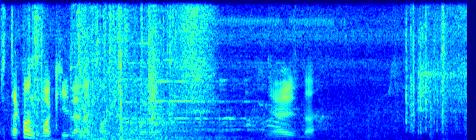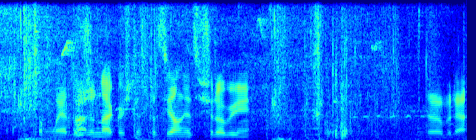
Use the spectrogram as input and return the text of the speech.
Czy tak mam dwa kile na końcu? Nieźle. To moja drużyna jakoś niespecjalnie coś robi. Dobra.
